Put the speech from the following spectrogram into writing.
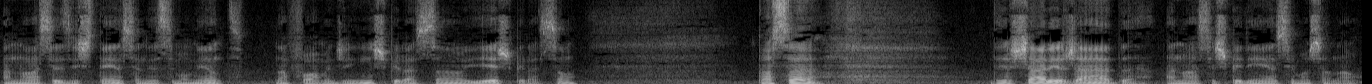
a nossa existência nesse momento, na forma de inspiração e expiração, possa deixar arejada a nossa experiência emocional.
